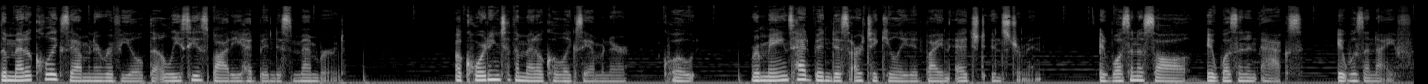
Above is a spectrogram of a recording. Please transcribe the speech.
The medical examiner revealed that Alyssiah's body had been dismembered. According to the medical examiner, quote, remains had been disarticulated by an edged instrument. It wasn't a saw, it wasn't an axe, it was a knife.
